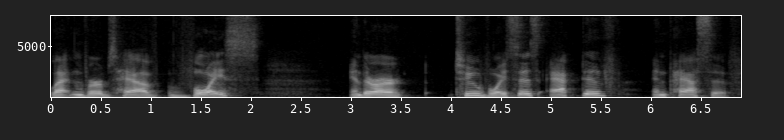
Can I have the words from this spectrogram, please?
Latin verbs have voice, and there are two voices active and passive.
